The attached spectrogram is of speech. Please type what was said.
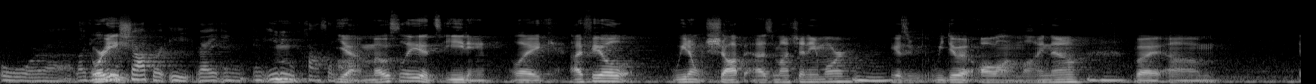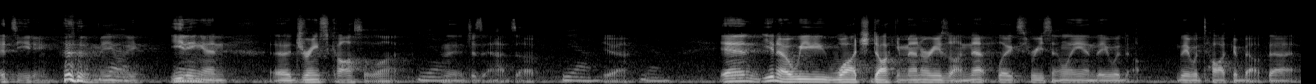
or uh, like Or eat. shop or eat, right? And and eating costs a lot. yeah. Mostly it's eating. Like I feel we don't shop as much anymore Mm-hmm. because we, do it all online now. But um, it's eating mainly. Eating and uh, drinks cost a lot, Yeah. and it just adds up. Yeah. Yeah. Yeah. And you know, we watched documentaries on Netflix recently, and they would they would talk about that,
